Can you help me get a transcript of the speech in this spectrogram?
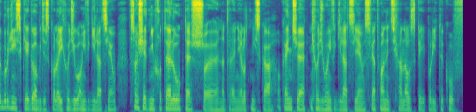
e, Brudzińskiego, gdzie z kolei chodziło o inwigilację w sąsiednim hotelu, też na terenie lotniska Okęcie i chodziło o inwigilację Światłany Cichanowskiej, polityków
